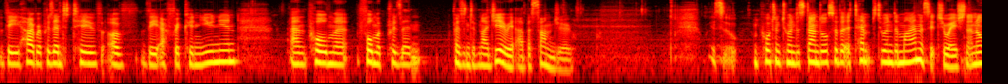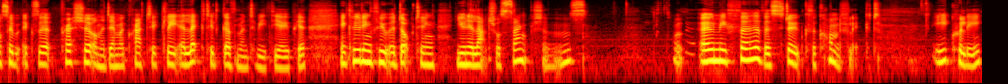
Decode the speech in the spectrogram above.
the High Representative of the African Union and former, former president, President of Nigeria, Obasanjo. It's important to understand also that attempts to undermine the situation and also exert pressure on the democratically elected government of Ethiopia, including through adopting unilateral sanctions, will only further stoke the conflict. Equally,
